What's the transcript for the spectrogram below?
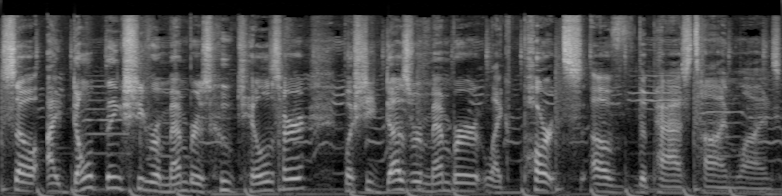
So I don't think she remembers who kills her, but she does remember like parts of the past timelines.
